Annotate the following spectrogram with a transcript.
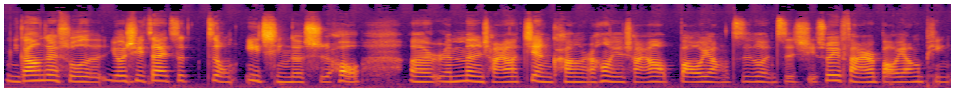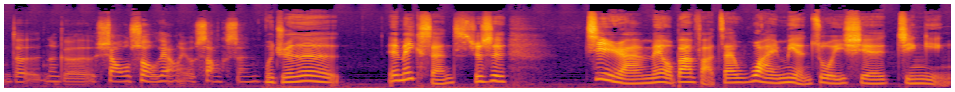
你刚刚在说的，尤其在这这种疫情的时候，呃，人们想要健康，然后也想要保养滋润自己，所以反而保养品的那个销售量有上升。我觉得 it makes sense，就是既然没有办法在外面做一些经营，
